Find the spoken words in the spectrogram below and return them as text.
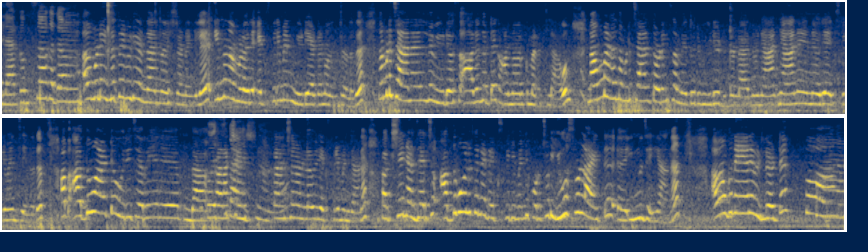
എല്ലാവർക്കും സ്വാഗതം. നമ്മുടെ ഇന്നത്തെ വീഡിയോ എന്താണെന്ന് വെച്ചിട്ടുണ്ടെങ്കിൽ ഇന്ന് നമ്മളൊരു എക്സ്പെരിമെന്റ് വീഡിയോ ആയിട്ടാണ് വന്നിട്ടുള്ളത്. നമ്മുടെ ചാനലിന്റെ വീഡിയോസ് ആദ്യം തൊട്ടേ കാണുന്നവർക്ക് മനസ്സിലാവും. നമ്മൾ നമ്മുടെ ചാനൽ തുടങ്ങിയ സമയത്ത് ഒരു വീഡിയോ ഇട്ടിട്ടുണ്ടായിരുന്നു. ഞാൻ ഞാൻ തന്നെ ഒരു എക്സ്പെരിമെന്റ് ചെയ്യുന്നത്. അപ്പം അതുമായിട്ട് ഒരു ചെറിയൊരു എന്താ കണക്ഷൻ കണക്ഷൻ ഉള്ള ഒരു എക്സ്പെരിമെന്റ് ആണ്. പക്ഷേ ഞാൻ വിചാരിച്ചു അതുപോലെ തന്നെ ഒരു എക്സ്പെരിമെന്റ് കുറച്ചുകൂടി യൂസ്ഫുൾ ആയിട്ട് ഇന്ന് ചെയ്യാണ് അപ്പം നമുക്ക് നേരെ വീട്ടിലോട്ട് പോവാം.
